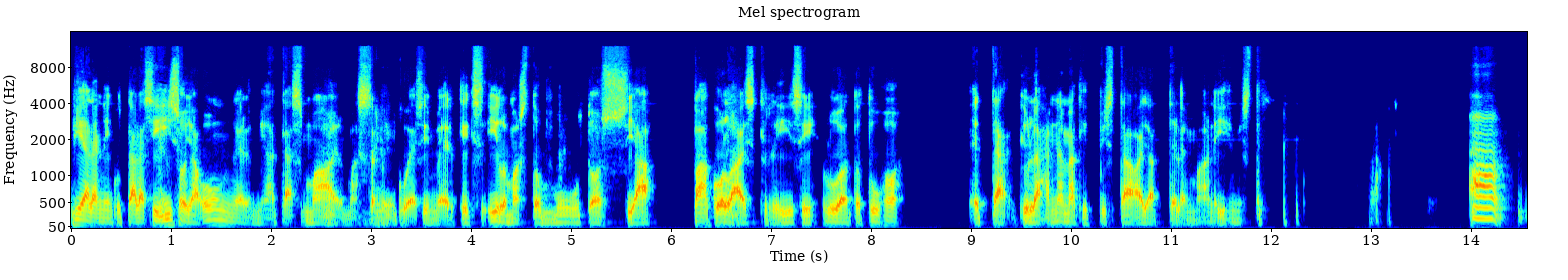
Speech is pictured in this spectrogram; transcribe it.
vielä niin kuin tällaisia isoja ongelmia tässä maailmassa, niin kuin esimerkiksi ilmastonmuutos ja pakolaiskriisi, luontotuho, että kyllähän nämäkin pistää ajattelemaan ihmistä. Uh,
